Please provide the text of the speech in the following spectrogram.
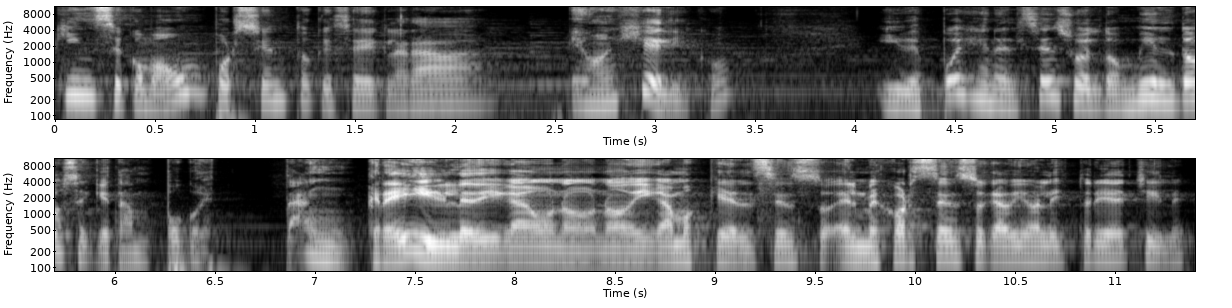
15,1% que se declaraba evangélico y después en el censo del 2012, que tampoco es tan creíble, digamos, no, no digamos que el censo, el mejor censo que ha habido en la historia de Chile,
